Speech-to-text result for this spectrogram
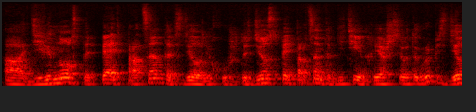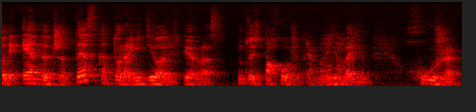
а, 95% сделали хуже. То есть 95% детей, находящихся в этой группе, сделали этот же тест, который они делали в первый раз. Ну, то есть похожий, прямо один в один. Хуже.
